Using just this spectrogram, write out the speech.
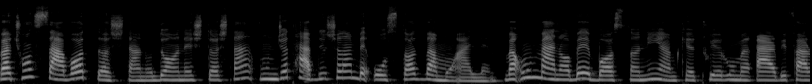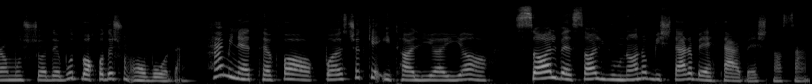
و چون سواد داشتن و دانش داشتن اونجا تبدیل شدن به استاد و معلم و اون منابع باستانی هم که توی روم غربی فراموش شده بود با خودشون آوردن. همین اتفاق باعث شد که ایتالیایی‌ها سال به سال یونان رو بیشتر و بهتر بشناسن.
